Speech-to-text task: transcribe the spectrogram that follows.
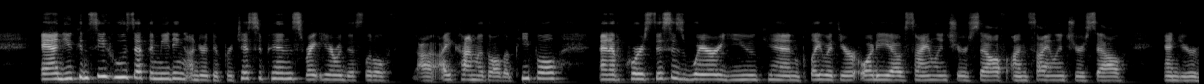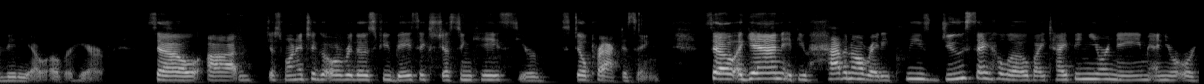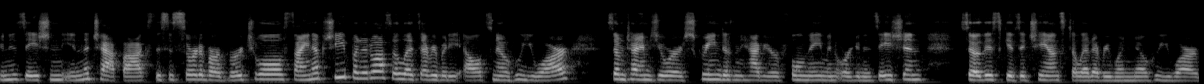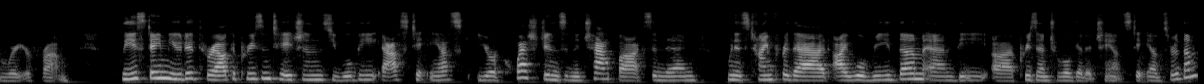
And you can see who's at the meeting under the participants right here with this little uh, icon with all the people. And of course, this is where you can play with your audio, silence yourself, unsilence yourself, and your video over here. So um, just wanted to go over those few basics just in case you're still practicing. So again, if you haven't already, please do say hello by typing your name and your organization in the chat box. This is sort of our virtual sign up sheet, but it also lets everybody else know who you are. Sometimes your screen doesn't have your full name and organization. So this gives a chance to let everyone know who you are and where you're from. Please stay muted throughout the presentations. You will be asked to ask your questions in the chat box and then when it's time for that, I will read them and the uh, presenter will get a chance to answer them.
